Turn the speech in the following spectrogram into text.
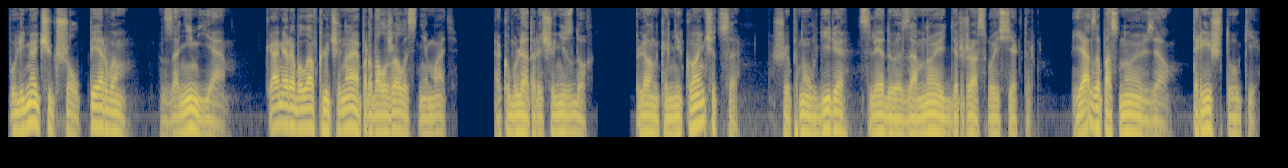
Пулеметчик шел первым, за ним я. Камера была включена и продолжала снимать. Аккумулятор еще не сдох. «Пленка не кончится?» — шепнул Гиря, следуя за мной и держа свой сектор. Я запасную взял. Три штуки.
